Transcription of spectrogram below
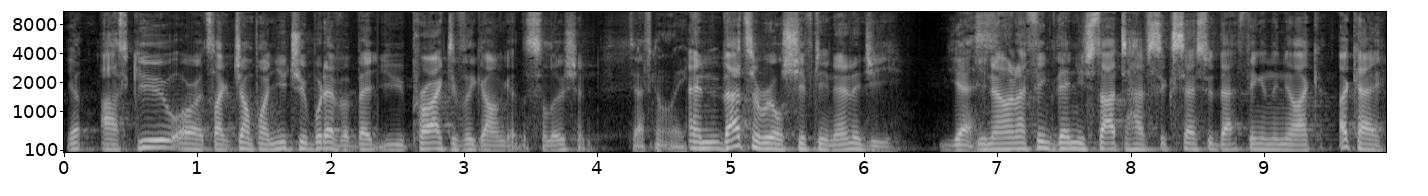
Yep. ask you, or it's like jump on YouTube, whatever, but you proactively go and get the solution. Definitely. And that's a real shift in energy. Yes. You know, and I think then you start to have success with that thing, and then you're like, okay,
